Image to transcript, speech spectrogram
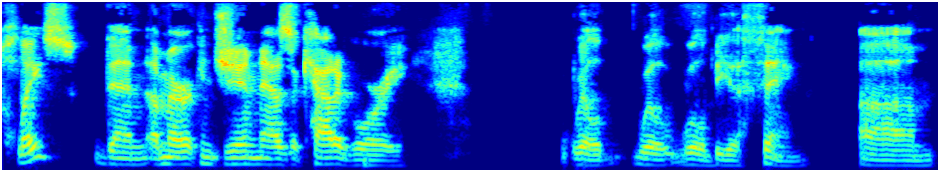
place, then American gin as a category will will will be a thing. Um,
